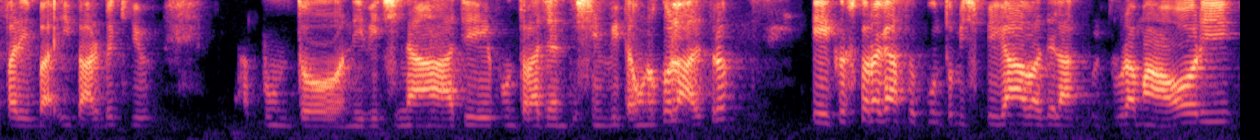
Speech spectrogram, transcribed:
fare i, ba- i barbecue appunto nei vicinati, appunto la gente si invita uno con l'altro e questo ragazzo appunto mi spiegava della cultura Maori,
